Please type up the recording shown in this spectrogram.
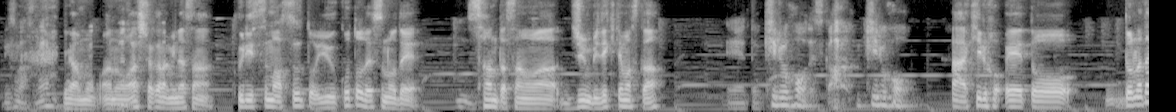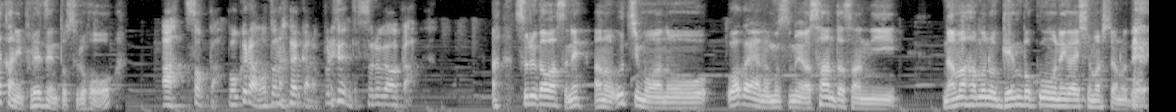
クリスマスね。いや、もう、あの、明日から皆さん、クリスマスということですので、うんサンタさんは準備できてますか？えっ、と、着る方ですか？着る方。あ、着る方、えっ、と、どなたかにプレゼントする方？あ、そっか。僕ら大人だからプレゼントする側か。あ、する側ですね。あの、うちもあの、我が家の娘はサンタさんに生ハムの原木をお願いしましたので、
